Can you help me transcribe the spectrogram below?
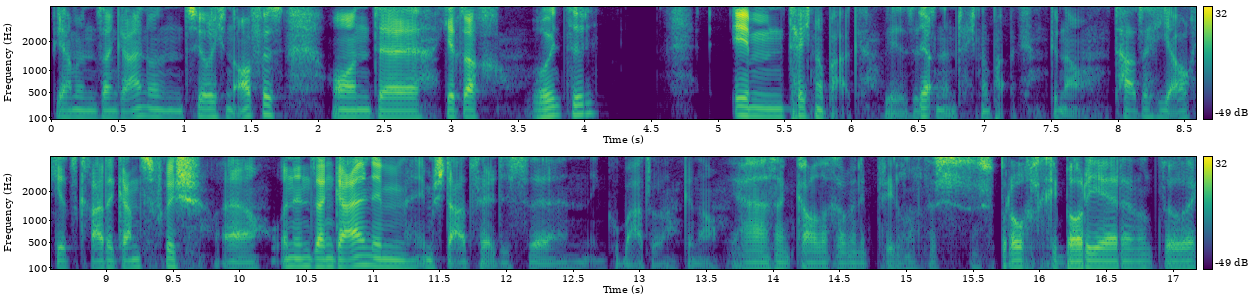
Wir haben in St. Gallen und in Zürich ein Office und jetzt auch. Wo in Zürich? Im Technopark. Wir sitzen ja. im Technopark, genau. Tatsächlich auch jetzt gerade ganz frisch. Äh, und in St. Gallen im, im Startfeld ist äh, ein Inkubator, genau. Ja, St. Gallen kann man nicht viel. Das ist sprachliche Barrieren und so.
